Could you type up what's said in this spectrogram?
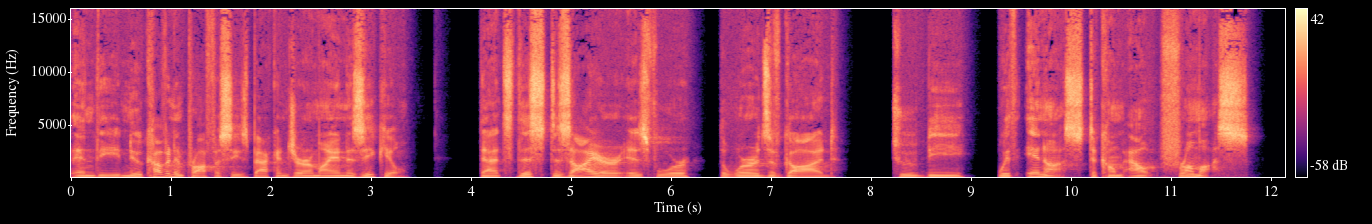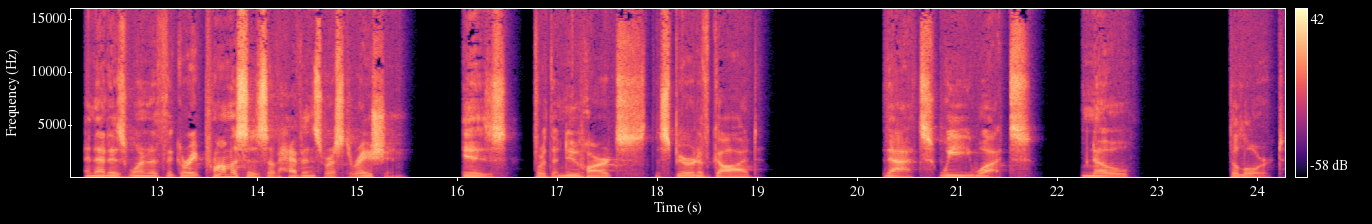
in the new covenant prophecies back in Jeremiah and Ezekiel, that this desire is for the words of God to be within us, to come out from us. And that is one of the great promises of heaven's restoration is for the new hearts, the Spirit of God, that we what? Know the Lord.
